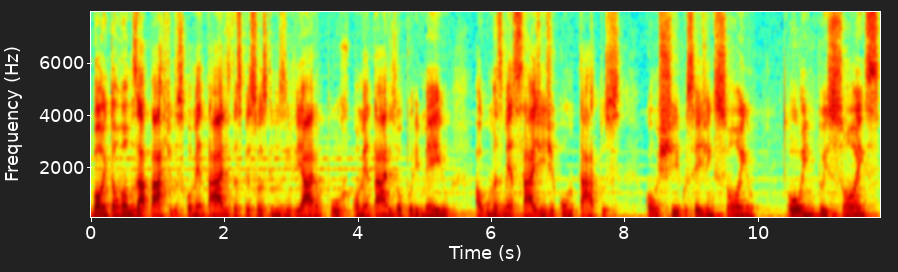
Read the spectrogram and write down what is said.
Bom, então vamos à parte dos comentários das pessoas que nos enviaram por comentários ou por e-mail algumas mensagens de contatos com o Chico, seja em sonho ou em intuições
